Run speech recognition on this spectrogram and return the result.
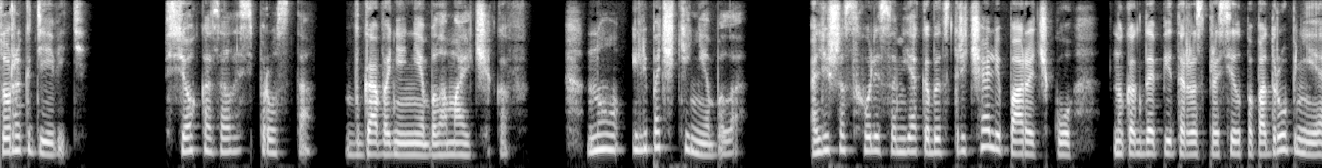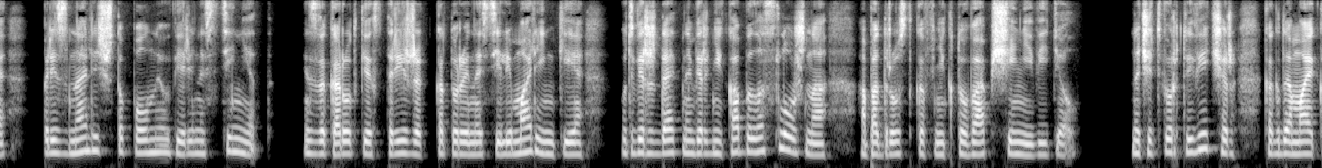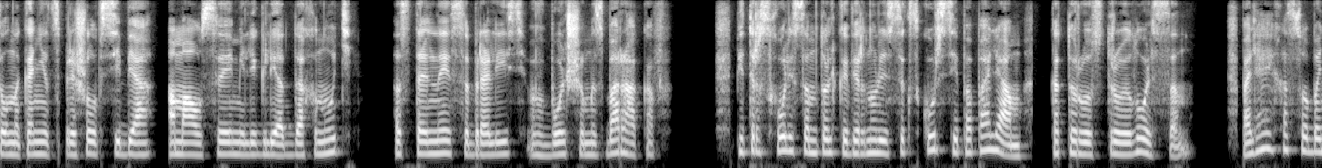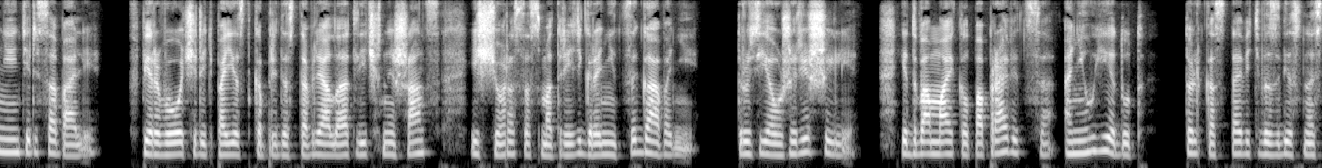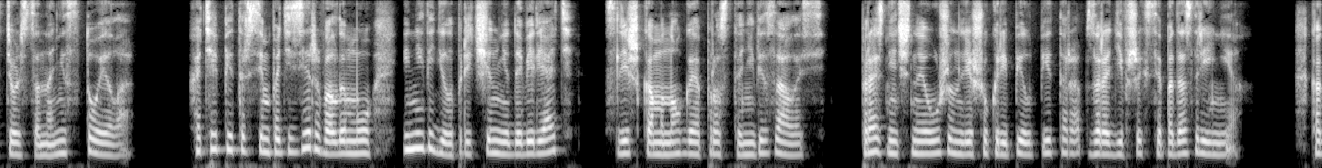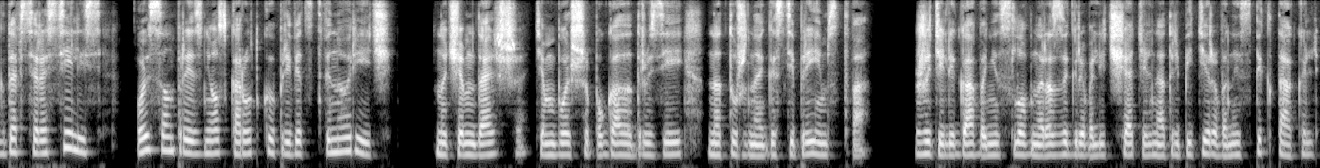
49. Все оказалось просто. В гавани не было мальчиков. Ну, или почти не было. Алиша с Холлисом якобы встречали парочку, но когда Питер расспросил поподробнее, признались, что полной уверенности нет. Из-за коротких стрижек, которые носили маленькие, утверждать наверняка было сложно, а подростков никто вообще не видел. На четвертый вечер, когда Майкл наконец пришел в себя, а Маус и Эми легли отдохнуть, остальные собрались в большем из бараков. Питер с Холлисом только вернулись с экскурсии по полям, которую устроил Ольсон. Поля их особо не интересовали. В первую очередь поездка предоставляла отличный шанс еще раз осмотреть границы гавани. Друзья уже решили. Едва Майкл поправится, они уедут, только ставить в известность Ольсона не стоило. Хотя Питер симпатизировал ему и не видел причин не доверять, слишком многое просто не вязалось. Праздничный ужин лишь укрепил Питера в зародившихся подозрениях. Когда все расселись, Ольсон произнес короткую приветственную речь, но чем дальше, тем больше пугало друзей натужное гостеприимство. Жители гавани словно разыгрывали тщательно отрепетированный спектакль.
